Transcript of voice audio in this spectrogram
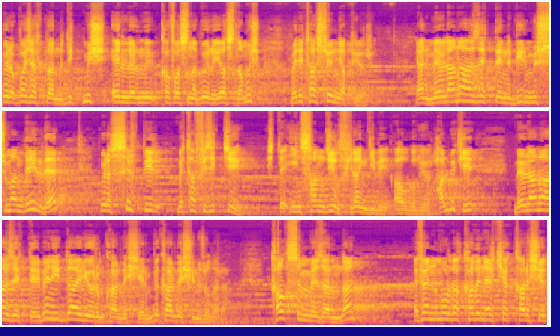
böyle bacaklarını dikmiş, ellerini kafasına böyle yaslamış meditasyon yapıyor. Yani Mevlana Hazretlerini bir Müslüman değil de böyle sırf bir metafizikçi, işte insancıl filan gibi algılıyor. Halbuki Mevlana Hazretleri ben iddia ediyorum kardeşlerim, bir kardeşiniz olarak. Kalksın mezarından, efendim orada kadın erkek karışık,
